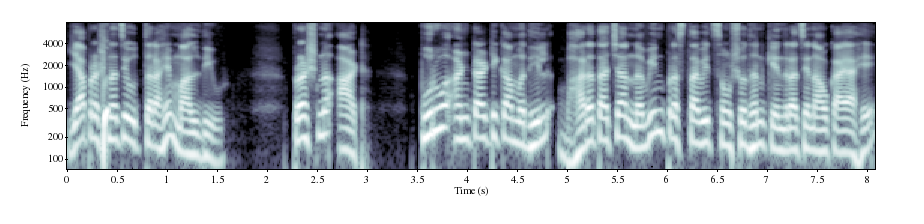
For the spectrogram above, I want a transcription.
या प्रश्नाचे उत्तर आहे मालदीव. प्रश्न आठ पूर्व अंटार्क्टिकामधील भारताच्या नवीन प्रस्तावित संशोधन केंद्राचे नाव काय आहे?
